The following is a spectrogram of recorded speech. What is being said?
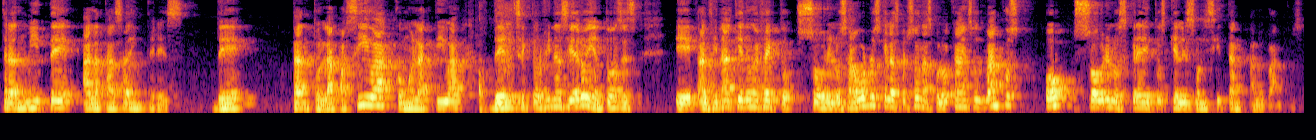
transmite a la tasa de interés de tanto la pasiva como la activa del sector financiero y entonces eh, al final tiene un efecto sobre los ahorros que las personas colocan en sus bancos o sobre los créditos que les solicitan a los bancos.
